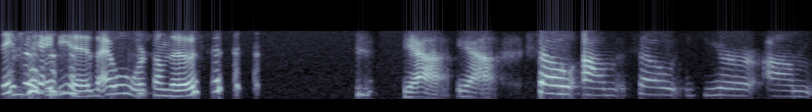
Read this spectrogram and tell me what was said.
Thanks for the ideas. I will work on those. yeah, yeah. So, um, so you're, um,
